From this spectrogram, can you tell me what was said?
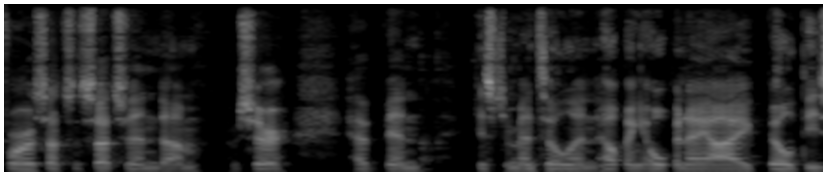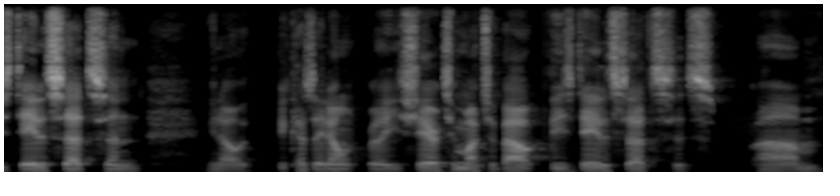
for such and such, and um, I'm sure have been instrumental in helping OpenAI build these data sets. And you know, because they don't really share too much about these data sets, it's um,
